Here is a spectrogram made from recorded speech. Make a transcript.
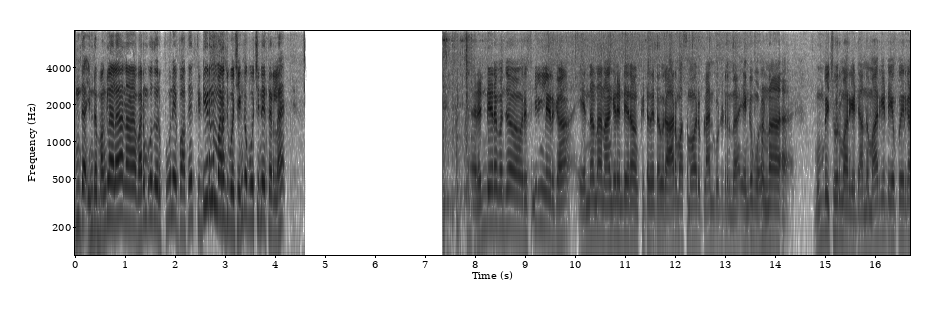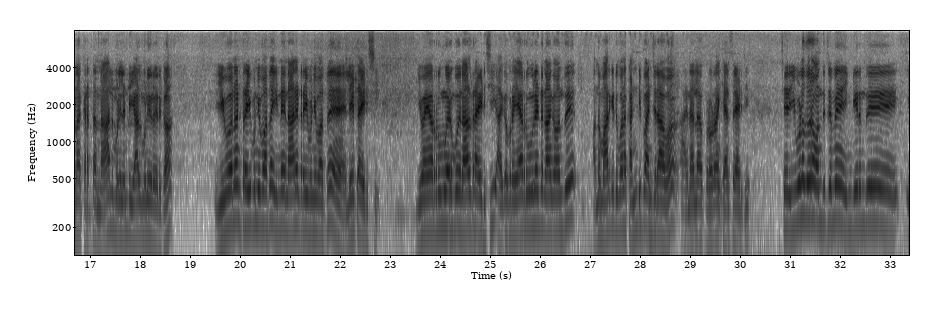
இந்த இந்த பங்களாவில் நான் வரும்போது ஒரு பூனை பார்த்தேன். திடீர்னு மறைஞ்சு போச்சு. எங்கே போச்சுன்னே தெரில ரெண்டு பேரும் கொஞ்சம் ஒரு ஃபீலிங்கில் இருக்கான். என்னன்னா நாங்கள் ரெண்டு பேரும் கிட்டத்தட்ட ஒரு ஆறு மாதமாக ஒரு பிளான் போட்டுட்டு இருந்தோம். எங்கே போனோம்னா மும்பை சோர் மார்க்கெட் அந்த மார்க்கெட்டு எப்போ இருக்கேன்னா கரெக்டாக நாலு மணிலேருந்து ஏழு மணி வரை இருக்கும். இவனும் ட்ரை பண்ணி பார்த்தேன். இன்னும் நானே ட்ரை பண்ணி பார்த்தேன். லேட் ஆகிடுச்சு இவன் என் ரூம் வரும்போது நாலரை ஆகிடுச்சு அதுக்கப்புறம் என் ரூம்லேருந்து நாங்கள் வந்து அந்த மார்க்கெட்டுக்கு போனால் கண்டிப்பாக அஞ்சரை ஆகும். அதனால் ப்ரோக்ராம் கேன்சல் ஆகிடுச்சு சரி இவ்வளோ தூரம் வந்துட்டுமே. இங்கேருந்து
